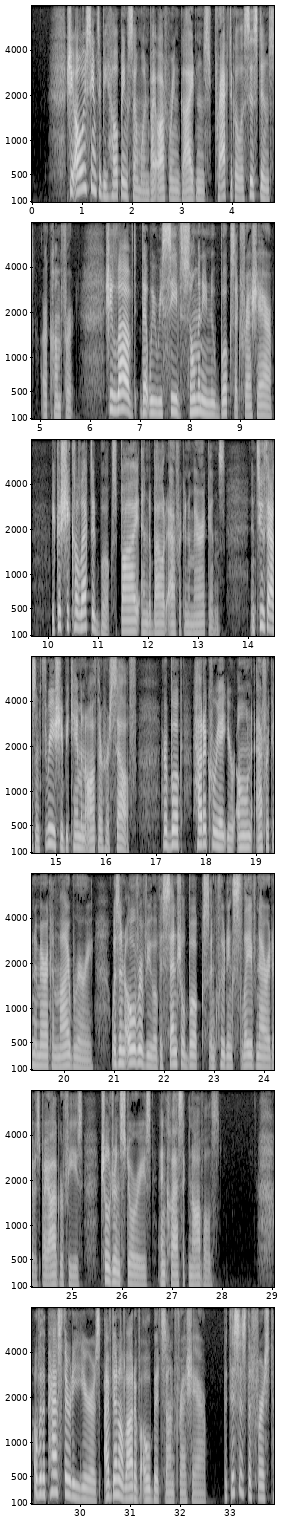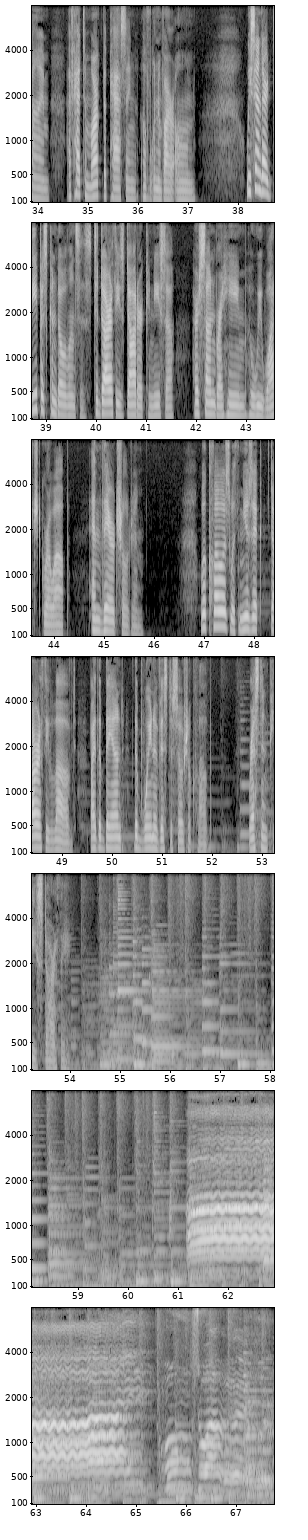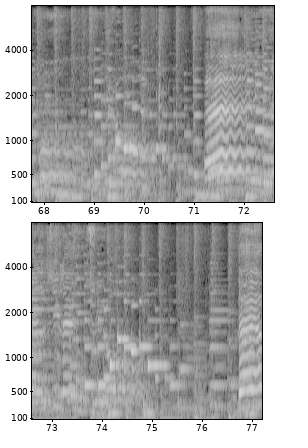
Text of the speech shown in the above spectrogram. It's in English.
She always seemed to be helping someone by offering guidance, practical assistance, or comfort. She loved that we received so many new books at Fresh Air because she collected books by and about African Americans. In 2003, she became an author herself. Her book, How to Create Your Own African American Library, was an overview of essential books, including slave narratives, biographies, children's stories, and classic novels. Over the past 30 years, I've done a lot of obits on Fresh Air, but this is the first time I've had to mark the passing of one of our own. We send our deepest condolences to Dorothy's daughter, Kanisa, her son, Brahim, who we watched grow up, and their children. We'll close with music Dorothy loved by the band the Buena Vista Social Club. Rest in peace, Dorothy. en silencio de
